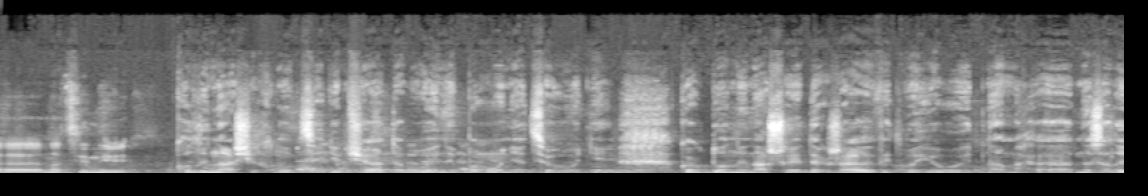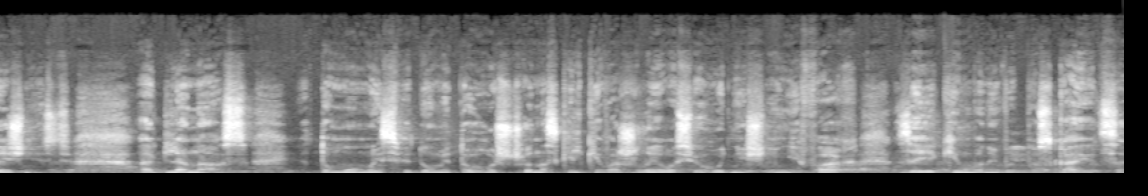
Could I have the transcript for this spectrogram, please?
е, на цій ниві. коли наші хлопці, дівчата, воїни боронять сьогодні кордони нашої держави, відвоюють нам незалежність для нас. Тому ми свідомі того, що наскільки важливо сьогоднішній фах, за яким вони випускаються,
